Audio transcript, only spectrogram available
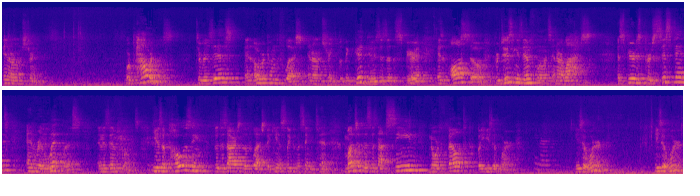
in our own strength. We're powerless to resist and overcome the flesh in our own strength. But the good news is that the Spirit is also producing His influence in our lives. The Spirit is persistent and relentless in His influence. He is opposing the desires of the flesh. They can't sleep in the same tent. Much of this is not seen nor felt, but He's at work. Amen. He's at work. He's at work.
